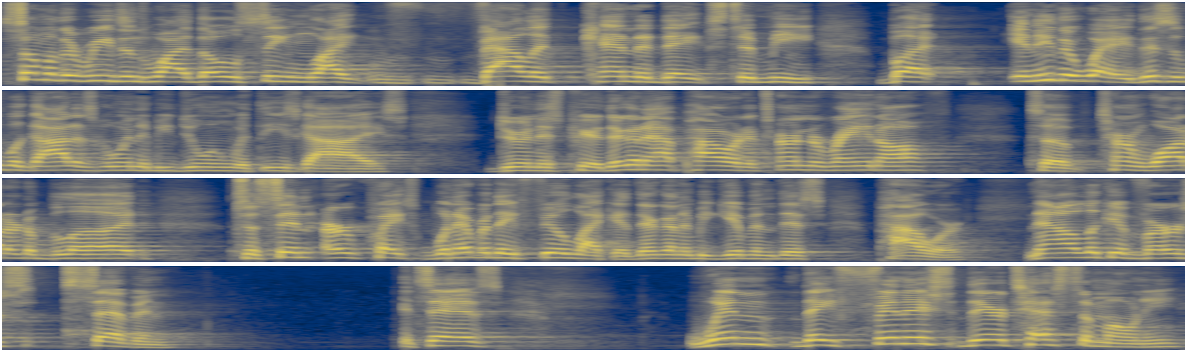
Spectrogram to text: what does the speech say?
some of the reasons why those seem like valid candidates to me. But in either way, this is what God is going to be doing with these guys during this period. They're going to have power to turn the rain off, to turn water to blood, to send earthquakes whenever they feel like it. They're going to be given this power. Now look at verse 7. It says, when they finish their testimony,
